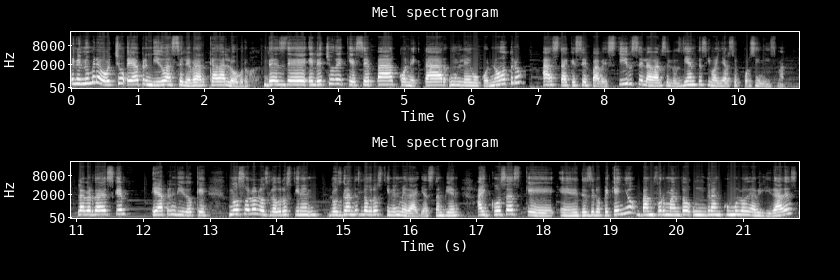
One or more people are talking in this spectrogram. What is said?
En el número 8 he aprendido a celebrar cada logro, desde el hecho de que sepa conectar un Lego con otro hasta que sepa vestirse, lavarse los dientes y bañarse por sí misma. La verdad es que he aprendido que no solo los logros tienen, los grandes logros tienen medallas, también hay cosas que eh, desde lo pequeño van formando un gran cúmulo de habilidades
